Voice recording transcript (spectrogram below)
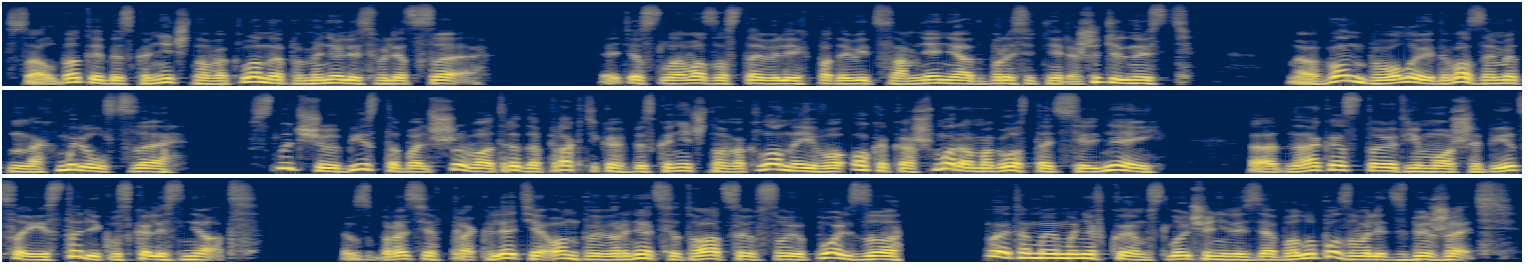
Солдаты Бесконечного клана поменялись в лице. Эти слова заставили их подавить сомнения, отбросить нерешительность. Ван Буэлло едва заметно нахмурился. В случае убийства большого отряда практиков Бесконечного клана его око кошмара могло стать сильней, однако стоит ему ошибиться, и старик ускользнёт. Сбросив проклятие, он повернет ситуацию в свою пользу, поэтому ему ни в коем случае нельзя было позволить сбежать.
